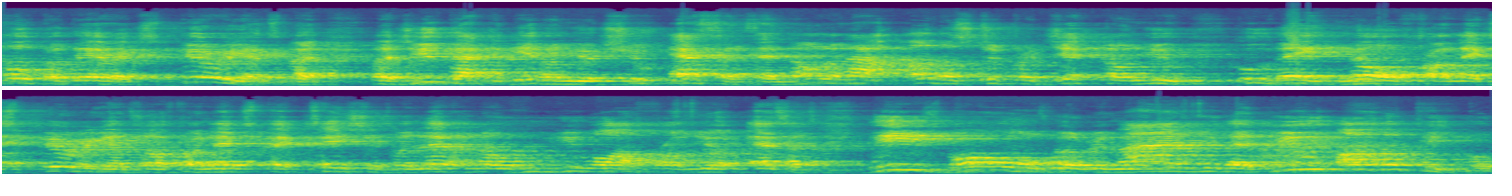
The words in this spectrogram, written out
spoke of their experience, but, but you've got to give them your true essence and don't allow others to project on you who they know from experience or from expectations, but let them know who you are from your essence. These bones will remind you that you are the people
